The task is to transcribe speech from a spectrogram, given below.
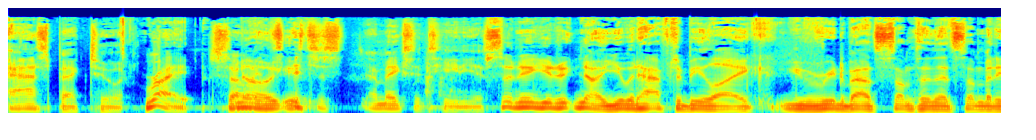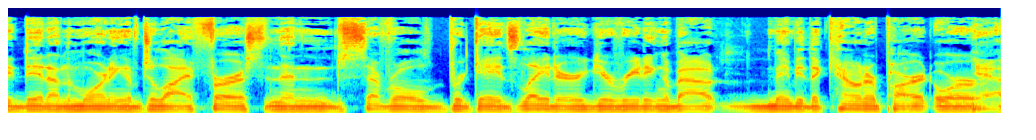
aspect to it. right? So no, it's, it- it's just it makes it tedious. So no, you no, you would have to be like you read about something that somebody did on the morning of July 1st, and then several brigades later, you're reading about maybe the counterpart or Yeah, it's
